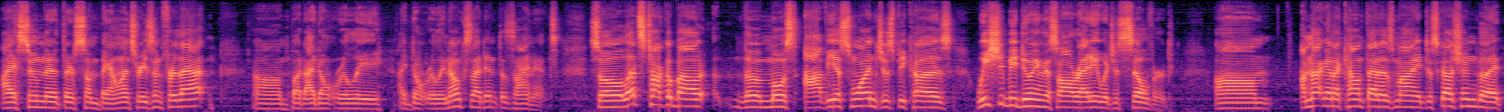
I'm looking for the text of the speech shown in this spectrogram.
I assume that there's some balance reason for that. Um, but I don't really, I don't really know because I didn't design it. So let's talk about the most obvious one, just because we should be doing this already, which is silvered. Um, I'm not going to count that as my discussion, but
